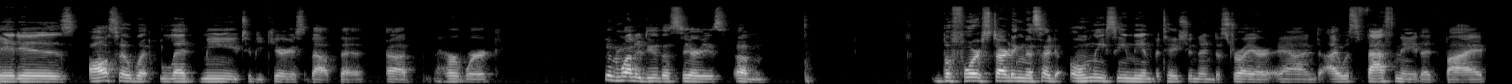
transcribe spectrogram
it is also what led me to be curious about the uh, her work and want to do this series. Um, before starting this, I'd only seen The Invitation and Destroyer, and I was fascinated by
